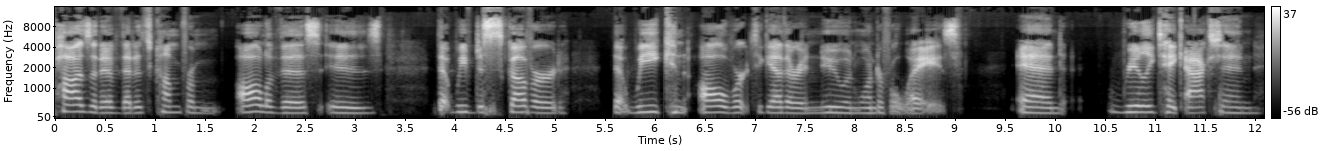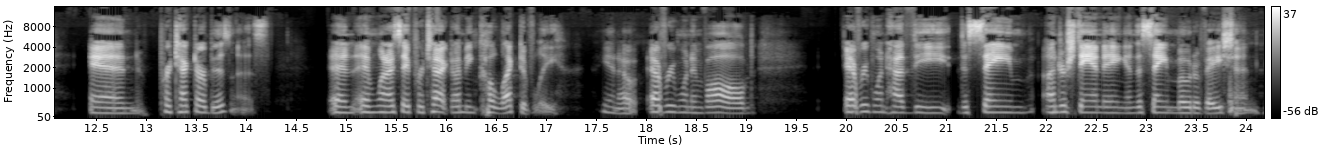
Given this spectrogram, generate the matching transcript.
positive that has come from all of this is that we've discovered that we can all work together in new and wonderful ways and really take action and protect our business. And and when I say protect, I mean collectively. You know, everyone involved, everyone had the the same understanding and the same motivation,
